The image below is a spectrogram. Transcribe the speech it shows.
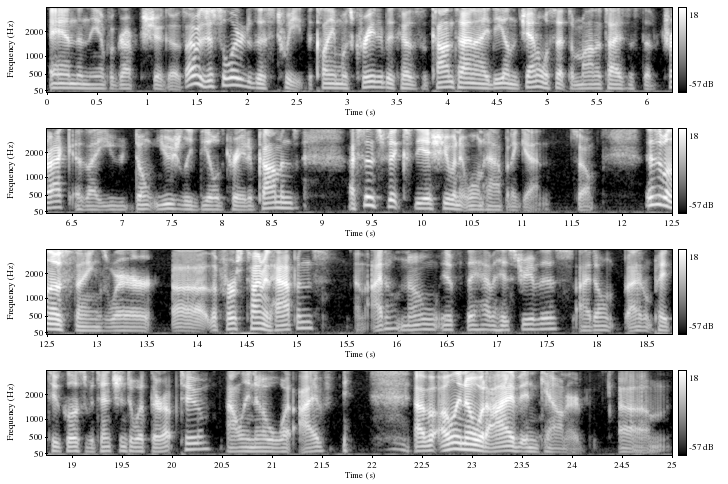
and then the infographic show goes. I was just alerted to this tweet. The claim was created because the content ID on the channel was set to monetize instead of track, as I you don't usually deal with Creative Commons. I've since fixed the issue, and it won't happen again. So, this is one of those things where uh, the first time it happens, and I don't know if they have a history of this. I don't. I don't pay too close of attention to what they're up to. I only know what I've. I only know what I've encountered. Um,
